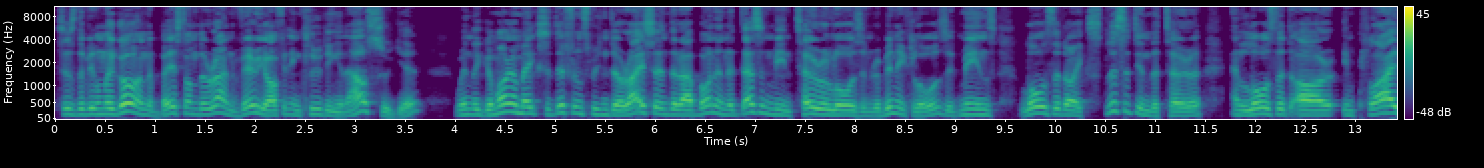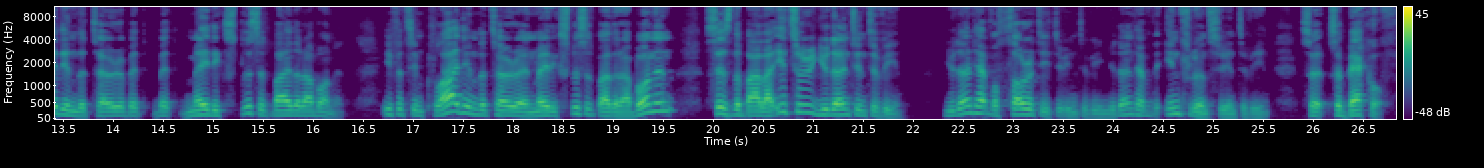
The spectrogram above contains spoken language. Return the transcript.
Says the Vilna Gaon, based on the Ran, very often, including in our sugya, when the Gemara makes a difference between Doraisa and the it doesn't mean Torah laws and rabbinic laws. It means laws that are explicit in the Torah and laws that are implied in the Torah but, but made explicit by the Rabbanon. If it's implied in the Torah and made explicit by the Rabbanon, says the Bal HaItur, you don't intervene. You don't have authority to intervene. You don't have the influence to intervene. So, so back off.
